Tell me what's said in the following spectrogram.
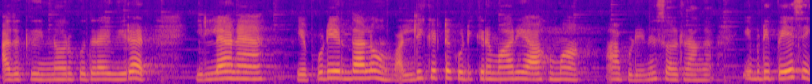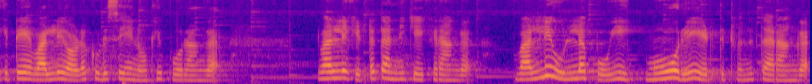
அதுக்கு இன்னொரு குதிரை வீரர் இல்லைண்ணே எப்படி இருந்தாலும் வள்ளிக்கிட்ட குடிக்கிற மாதிரி ஆகுமா? அப்படின்னு சொல்கிறாங்க இப்படி பேசிக்கிட்டே வள்ளியோட குடிசையை நோக்கி போகிறாங்க வள்ளிக்கிட்ட தண்ணி கேட்குறாங்க வள்ளி உள்ளே போய் மோர் எடுத்துகிட்டு வந்து தராங்க.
